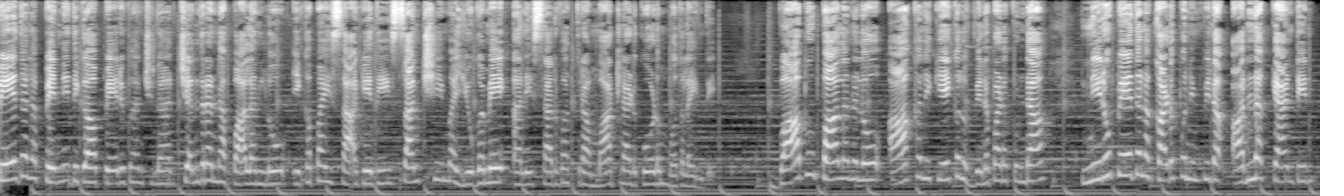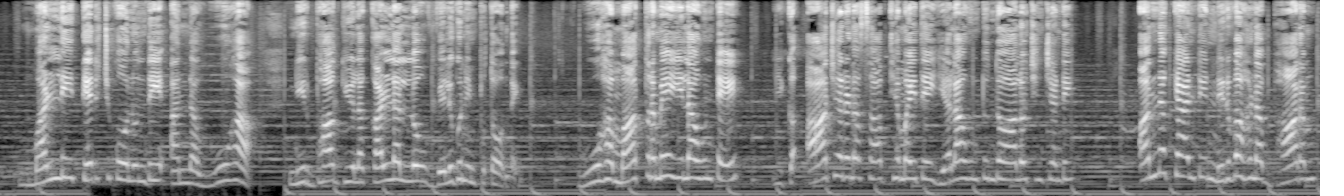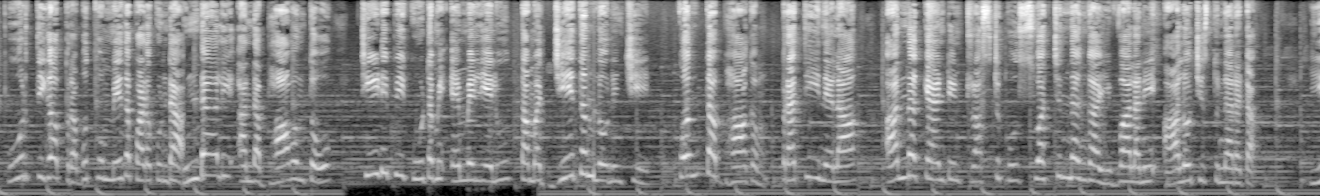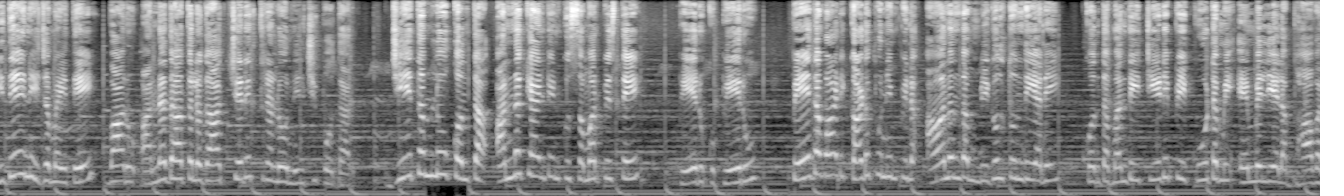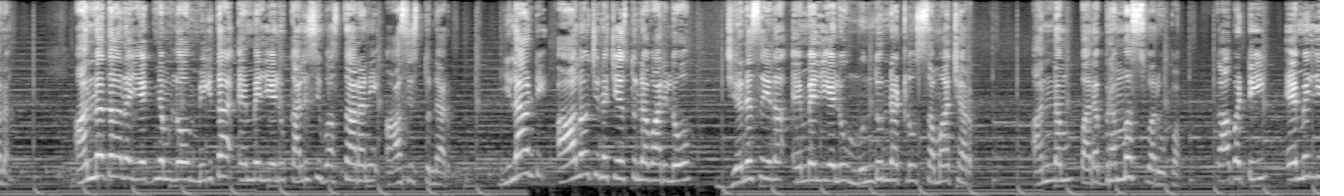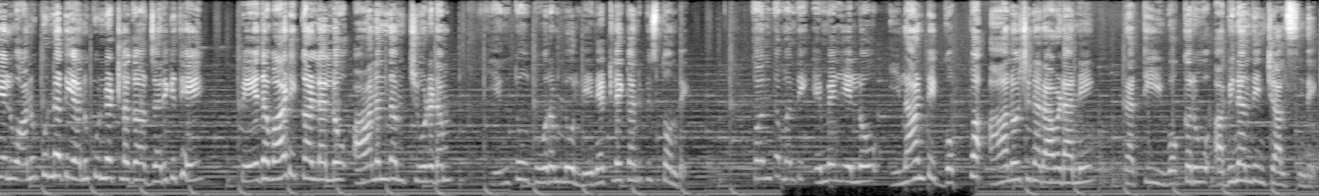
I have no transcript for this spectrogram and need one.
పేదల పెన్నిదిగా పేరుగాంచిన చంద్రన్న పాలనలో ఇకపై సాగేది సంక్షేమ యుగమే అని సర్వత్రా మాట్లాడుకోవడం మొదలైంది. బాబు పాలనలో ఆకలి కేకలు వినపడకుండా నిరుపేదల కడుపు నింపిన అన్న క్యాంటీన్ మళ్ళీ తెరుచుకోనుంది అన్న ఊహ నిర్భాగ్యుల కళ్ళల్లో వెలుగు నింపుతోంది. ఊహ మాత్రమే ఇలా ఉంటే ఇక ఆచరణ సాధ్యమైతే ఎలా ఉంటుందో ఆలోచించండి. అన్న క్యాంటీన్ నిర్వహణ భారం పూర్తిగా ప్రభుత్వం మీద పడకుండా ఉండాలి అన్న భావంతో టీడీపీ కూటమి ఎమ్మెల్యేలు తమ జీతంలో నుంచి కొంత భాగం ప్రతి నెల అన్న క్యాంటీన్ ట్రస్ట్కు స్వచ్ఛందంగా ఇవ్వాలని ఆలోచిస్తున్నారట. ఇదే నిజమైతే వారు అన్నదాతలుగా చరిత్రలో నిలిచిపోతారు. జీతంలో కొంత అన్న క్యాంటీన్కు సమర్పిస్తే పేరుకు పేరు పేదవాడి కడుపు నింపిన ఆనందం మిగులుతుంది అని కొంతమంది టీడీపీ కూటమి ఎమ్మెల్యేల భావన. అన్నదాన యజ్ఞంలో మిగతా ఎమ్మెల్యేలు కలిసి వస్తారని ఆశిస్తున్నారు. ఇలాంటి ఆలోచన చేస్తున్న వారిలో జనసేన ఎమ్మెల్యేలు ముందున్నట్లు సమాచారం. అన్నం పరబ్రహ్మ స్వరూపం. కాబట్టి ఎమ్మెల్యేలు అనుకున్నది అనుకున్నట్లుగా జరిగితే పేదవాడి కళ్ళల్లో ఆనందం చూడడం ఎంతో దూరంలో లేనట్లే కనిపిస్తోంది. కొంతమంది ఎమ్మెల్యేల్లో ఇలాంటి గొప్ప ఆలోచన రావడాన్ని ప్రతి ఒక్కరూ అభినందించాల్సిందే.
